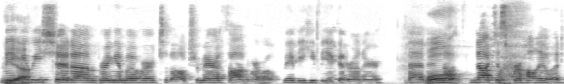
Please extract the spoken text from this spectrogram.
Maybe yeah. we should um, bring him over to the ultra marathon world. Maybe he'd be a good runner then, well, not, not, just for Hollywood.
